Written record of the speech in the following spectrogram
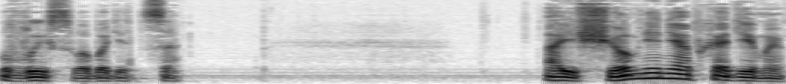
высвободится. А еще мне необходимы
